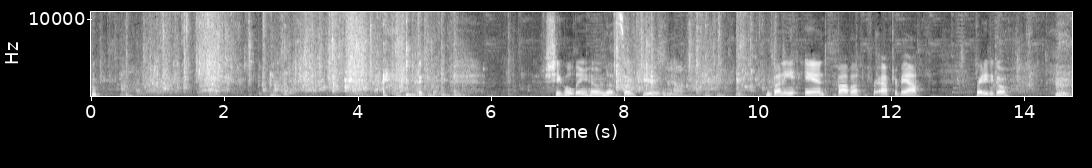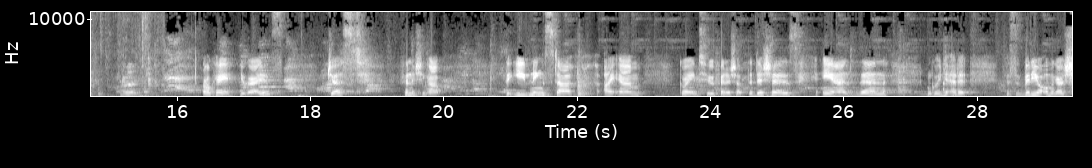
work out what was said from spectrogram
she holding him? That's so cute. Bunny and Baba for after bath. Ready to go. Okay, you guys. Just finishing up the evening stuff. I am going to finish up the dishes and then I'm going to edit this video. Oh my gosh,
